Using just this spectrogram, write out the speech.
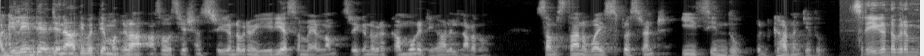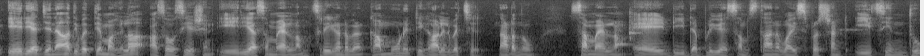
അഖിലേന്ത്യാ ജനാധിപത്യ മഹിളാ അസോസിയേഷൻ ശ്രീകണ്ഠപുരം ഏരിയ സമ്മേളനം ശ്രീകണ്ഠപുരം കമ്മ്യൂണിറ്റി ഹാളിൽ നടന്നു. സംസ്ഥാന വൈസ് പ്രസിഡന്റ് ഇ സിന്ധു ഉദ്ഘാടനം ചെയ്തു. ശ്രീകണ്ഠപുരം ഏരിയ ജനാധിപത്യ മഹിളാ അസോസിയേഷൻ ഏരിയ സമ്മേളനം ശ്രീകണ്ഠപുരം കമ്മ്യൂണിറ്റി ഹാളിൽ വെച്ച് നടന്നു. സമ്മേളനം A I D W A സംസ്ഥാന വൈസ് പ്രസിഡന്റ് ഇ സിന്ധു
